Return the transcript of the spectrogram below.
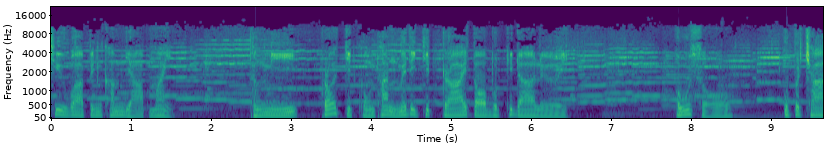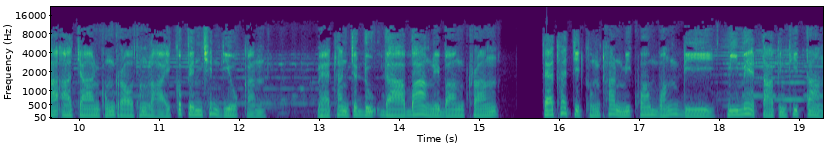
ชื่อว่าเป็นคำหยาบไม่ ทั้งนี้เพราะจิตของท่านไม่ได้คิดร้ายต่อบุตรธิดาเลยอาวุโส อุปชาอาจารย์ของเราทั้งหลายก็เป็นเช่นเดียวกัน แม้ท่านจะดุด่าบ้างในบางครั้ง แต่ถ้าจิตของท่านมีความหวังดี มีเมตตาเป็นที่ตั้ง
